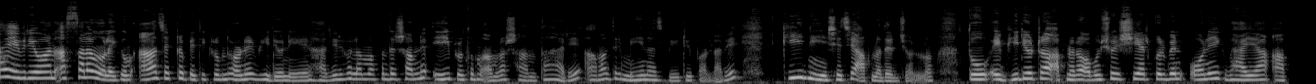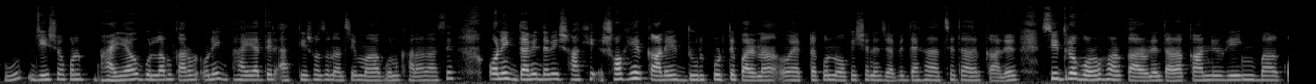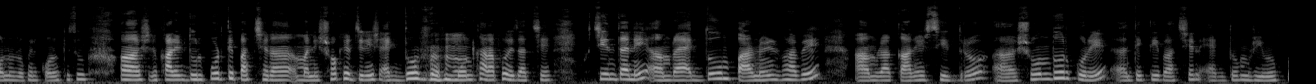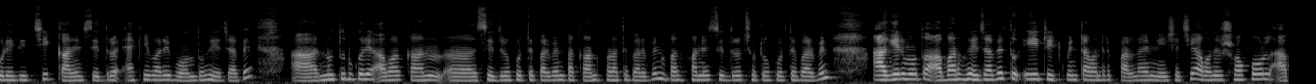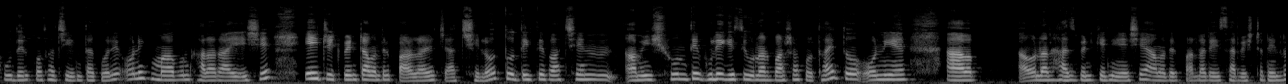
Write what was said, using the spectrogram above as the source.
Hi everyone আসসালামু আলাইকুম আজ একটা ব্যতিক্রম ধরনের ভিডিও নিয়ে হাজির হলাম আপনাদের সামনে। এই প্রথম আমরা শান্তাহারে আমাদের মেহনাজ বিউটি পার্লারে কি নিয়ে এসেছে আপনাদের জন্য। তো এই ভিডিওটা আপনারা অবশ্যই শেয়ার করবেন। অনেক ভাইয়া, আপু, যে সকল ভাইয়াও বললাম, কারণ অনেক ভাইয়াদের আত্মীয় স্বজন আছে, মা, বোন, খালার আছে। অনেক দামি দামি শাখে, শখের কানের দুল পড়তে পারে না। ও একটা কোনো অকেশনে যাবে, দেখা যাচ্ছে তাদের কানের ছিদ্র বড় হওয়ার কারণে তারা কানের রিং বা কোনো রকমের কোনো কিছু কানের দুল পড়তে পারছে না। মানে শখের জিনিস একদম মন খারাপ হয়ে যাচ্ছে। চিন্তা নেই আমরা একদম পারমানেন্টভাবে আমরা কানের ছিদ্র সুন্দর করে আহ, দেখতেই পাচ্ছেন একদম রিমুভ করে দিচ্ছি কানের ছিদ্র একেবারে বন্ধ হয়ে যাবে। আর নতুন করে আবার কান ছিদ্র করতে পারবেন বা কান ফোড়াতে পারবেন বা কানের ছিদ্র ছোট করতে পারবেন। আগের মতো আবার হয়ে যাবে। তো এই ট্রিটমেন্টটা আমাদের পার্লারে নিয়ে এসেছি। আমাদের সকল আপুদের কথা চিন্তা করে অনেক মা বোন খালারা এসে এই ট্রিটমেন্টটা আমাদের পার্লারে চাচ্ছিল। তো দেখতে পাচ্ছেন আমি শুনতে ভুলে গেছি ওনার বাসা কোথায়। তো উনি ওনার হাজবেন্ডকে নিয়ে এসে আমাদের পার্লারে এই সার্ভিসটা নিল।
